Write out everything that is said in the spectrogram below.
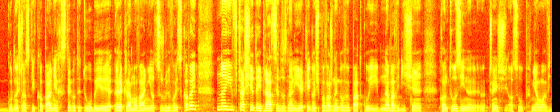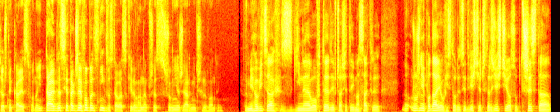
górnośląskich kopalniach, z tego tytułu byli reklamowani od służby wojskowej, no i w czasie tej pracy doznali jakiegoś poważnego wypadku i nabawili się kontuzji, część osób miała widoczne kalectwo. No i ta agresja także wobec nich została skierowana przez żołnierzy Armii Czerwonej. W Miechowicach zginęło wtedy, w czasie tej masakry, no, różnie podają historycy, 240 osób, 300,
